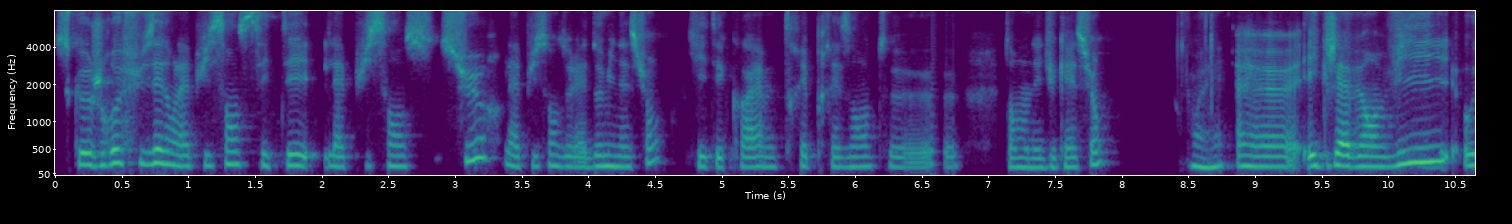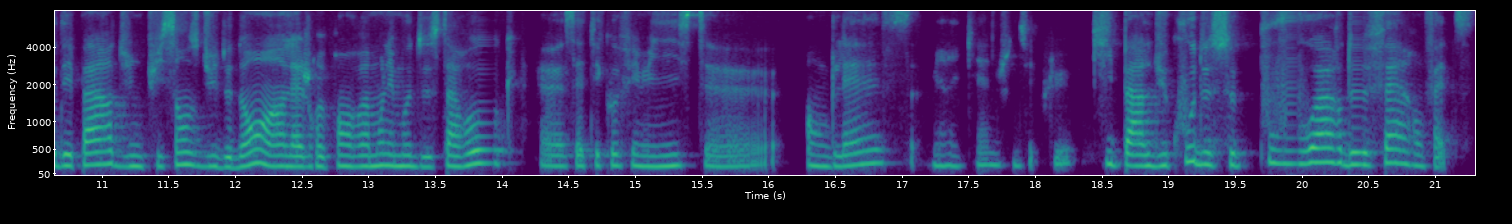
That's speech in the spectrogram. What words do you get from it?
ce que je refusais dans la puissance, c'était la puissance sûre, la puissance de la domination, qui était quand même très présente dans mon éducation. Et que j'avais envie au départ d'une puissance du dedans. Hein. Là, je reprends vraiment les mots de Starhawk, cette écoféministe anglaise, américaine, je ne sais plus, qui parle du coup de ce pouvoir de faire en fait,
